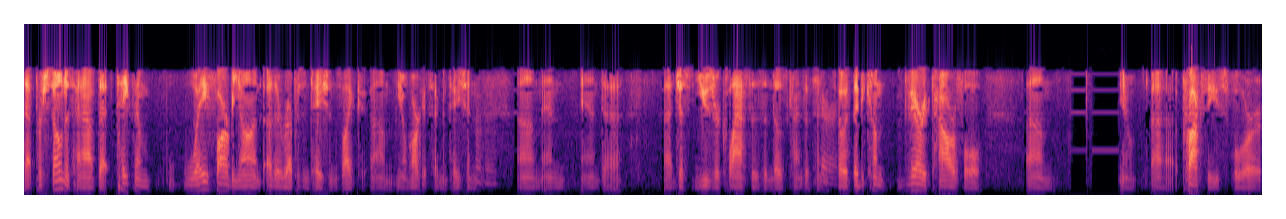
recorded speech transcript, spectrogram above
that personas have, that take them way far beyond other representations like um, you know market segmentation mm-hmm. um, and and uh, uh, just user classes and those kinds of things. Sure. So they become very powerful um, you know uh, proxies for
